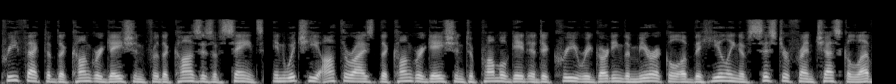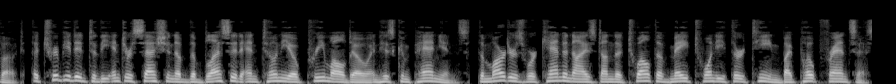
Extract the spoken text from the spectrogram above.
prefect of the Congregation for the Causes of Saints, in which he authorized the congregation to promulgate a decree regarding the miracle of the healing of Sister Francesca Levote, attributed to the intercession of the Blessed Antonio Primaldo and his companions. The martyrs were canonized on 12 May 2013 by Pope Francis.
